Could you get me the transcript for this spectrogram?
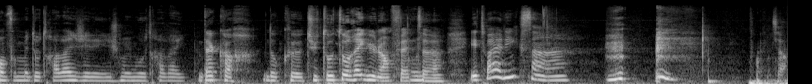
il faut me mettre au travail, je me mets au travail. D'accord. Donc euh, tu t'auto-régules en fait. Oui. Euh, Et toi, Alix hein Tiens.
